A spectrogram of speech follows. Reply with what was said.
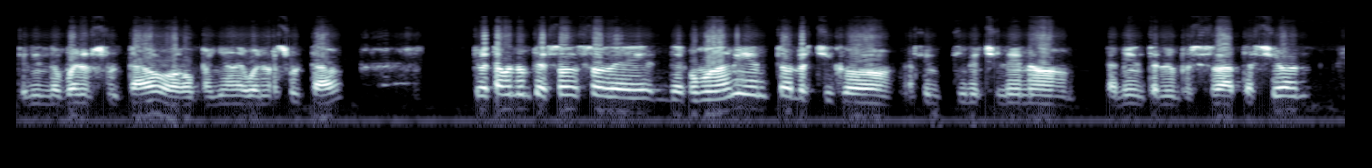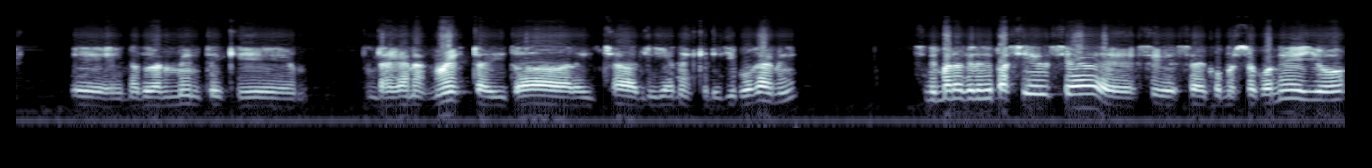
teniendo buenos resultados o acompañado de buenos resultados. Pero estamos en un proceso de, de acomodamiento, los chicos argentinos, chilenos también tienen un proceso de adaptación, eh, naturalmente que las ganas nuestras y toda la hinchada liviana es que el equipo gane. Sin embargo, que tener paciencia, eh, se, conversó con ellos,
